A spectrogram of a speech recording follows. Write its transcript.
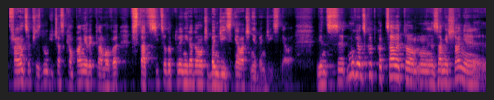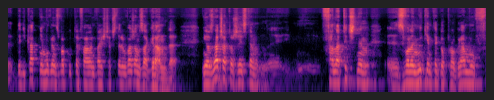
trwające przez długi czas kampanie reklamowe w stacji, co do której nie wiadomo, czy będzie istniała, czy nie będzie istniała. Więc y, mówiąc krótko, całe to mm, zamieszanie, delikatnie mówiąc, wokół TVN24 uważam za grandę. Nie oznacza to, że jestem y, fanatycznym y, zwolennikiem tego programu w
